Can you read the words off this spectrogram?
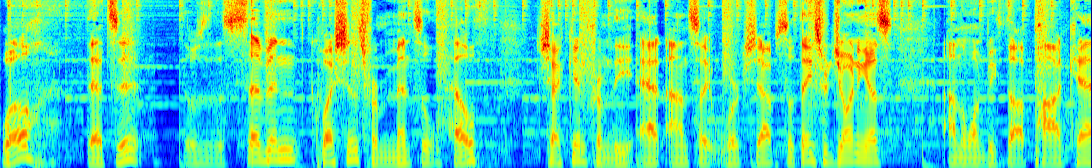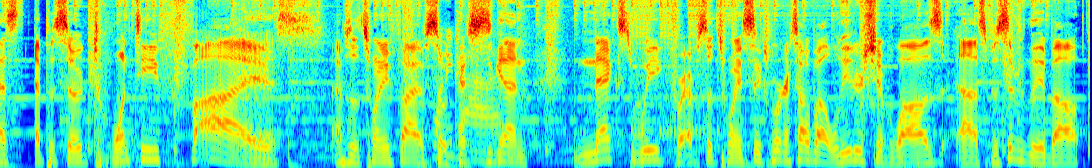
Well, that's it. Those are the seven questions for mental health check in from the at onsite workshop. So thanks for joining us on the One Big Thought podcast, episode 25. Yes. Episode 25. So catch us again next week for episode 26. We're going to talk about leadership laws, uh, specifically about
